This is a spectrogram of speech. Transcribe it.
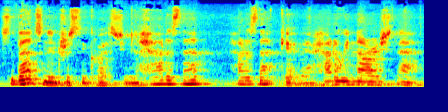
So that's an interesting question. How does that how does that get there? How do we nourish that?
